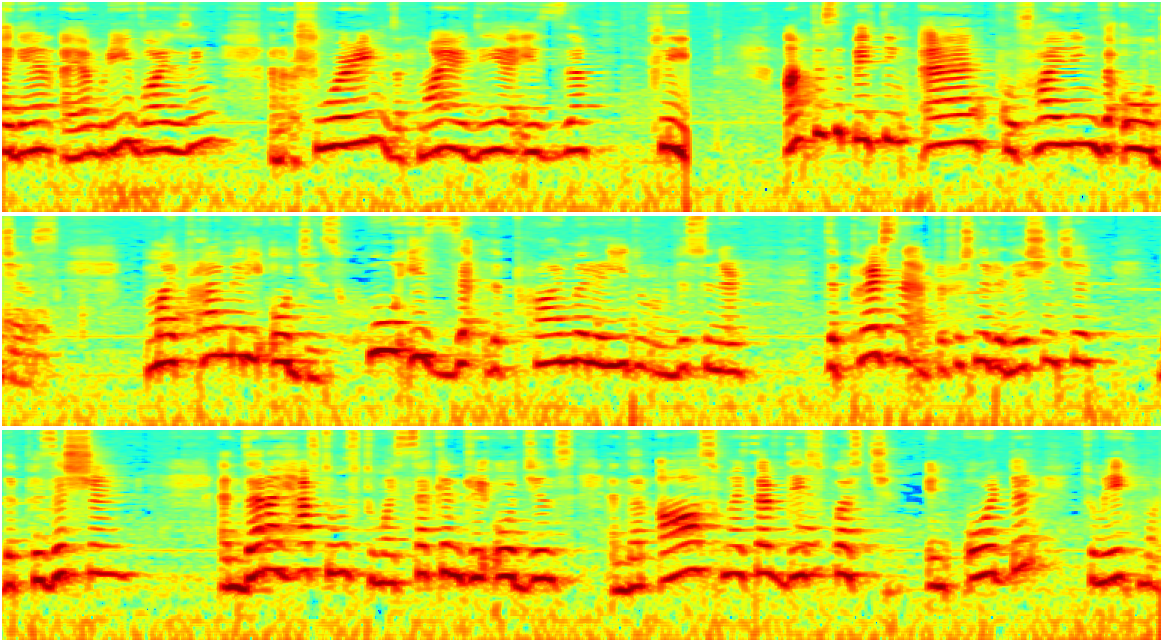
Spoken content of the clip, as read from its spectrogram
again I am revising and assuring that my idea is uh, clear anticipating and profiling the audience. My primary audience. Who is the, the primary reader or listener the personal and professional relationship the position and then I have to move to my secondary audience and then ask myself this question in order to make my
